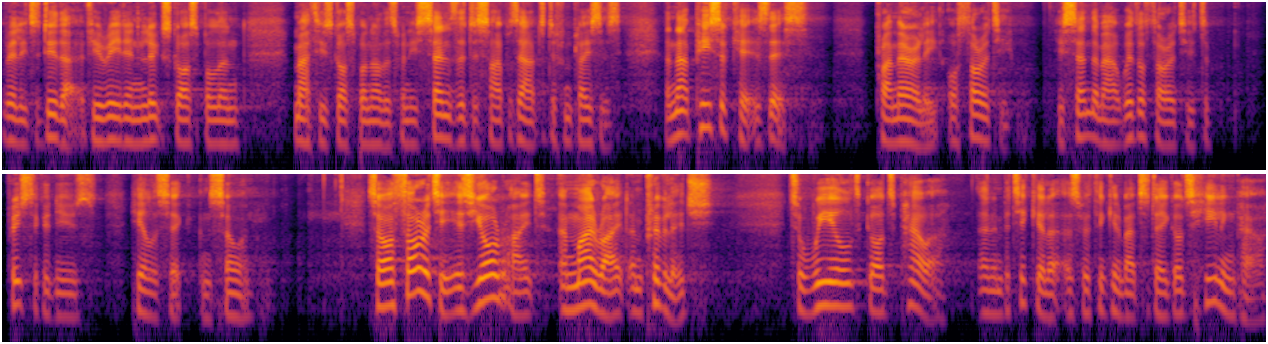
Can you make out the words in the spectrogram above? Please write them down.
really, to do that. If you read in Luke's gospel and Matthew's gospel and others, when he sends the disciples out to different places. And that piece of kit is this primarily authority. He sent them out with authority to preach the good news, heal the sick, and so on. So, authority is your right and my right and privilege to wield God's power, and in particular, as we're thinking about today, God's healing power.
